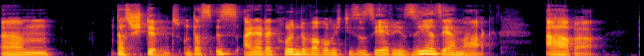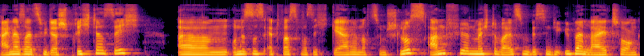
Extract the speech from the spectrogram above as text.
Ähm, das stimmt. Und das ist einer der Gründe, warum ich diese Serie sehr, sehr mag. Aber einerseits widerspricht er sich ähm, und es ist etwas, was ich gerne noch zum Schluss anführen möchte, weil es ein bisschen die Überleitung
